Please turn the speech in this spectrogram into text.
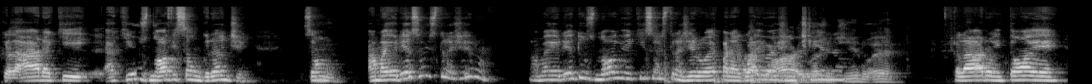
claro que aqui os nove são grandes, são hum. a maioria são estrangeiros, a maioria dos nove aqui são estrangeiros, ou é Paraguai, Paraguai ou Argentina, argentino, é. Claro, então é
